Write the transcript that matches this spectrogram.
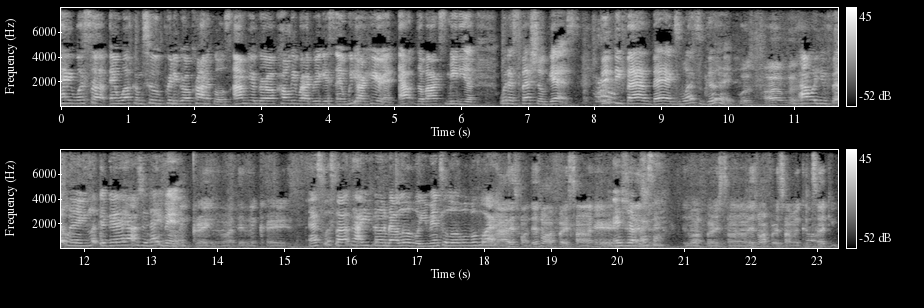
Hey, what's up? And welcome to Pretty Girl Chronicles. I'm your girl, Coley Rodriguez, and we are here at Out the Box Media with a special guest. 55 bags. What's good? What's poppin'? How are you feeling? You looking good? How's your day been? Feeling great, man. My day been crazy. That's what's up. How you feeling about Louisville? You been to Louisville before? Nah, this one, this my first time here. It's your Actually, first time? This my first time. This my first time in Kentucky.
